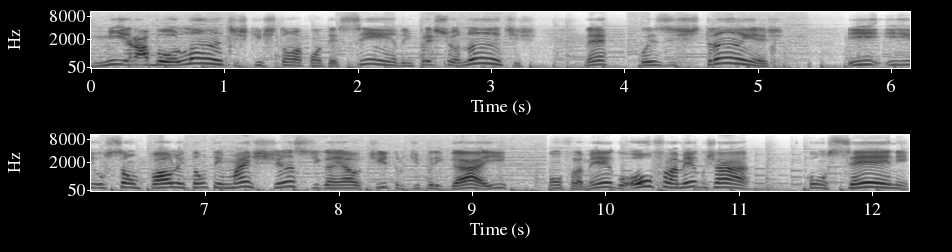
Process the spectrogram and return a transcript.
mirabolantes que estão acontecendo, impressionantes, né? Coisas estranhas. E, e o São Paulo então tem mais chance de ganhar o título, de brigar aí com o Flamengo? Ou o Flamengo já com o Ceni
